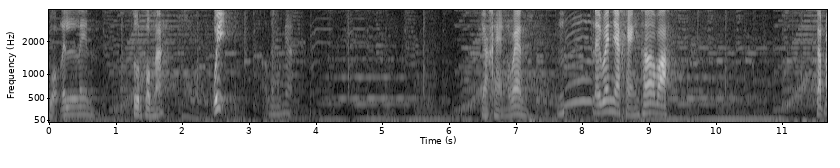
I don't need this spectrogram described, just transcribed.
บวกเล่นๆ สูตรผมนะ อุ๊ยอะไรครับเนี่ยอย่าแข็งแว่นในแว่นอย่าแข็งเธอะวะจัดไป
